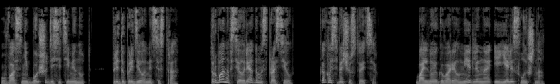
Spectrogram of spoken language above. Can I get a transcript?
«У вас не больше десяти минут», — предупредила медсестра. Турбанов сел рядом и спросил, «Как вы себя чувствуете?» Больной говорил медленно и еле слышно.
